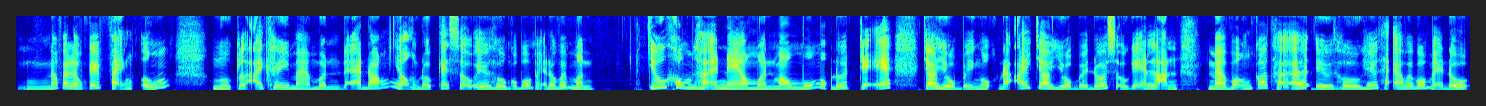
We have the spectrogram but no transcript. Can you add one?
nó phải là một cái phản ứng ngược lại khi mà mình đã đón nhận được cái sự yêu thương của bố mẹ đối với mình chứ không thể nào mình mong muốn một đứa trẻ cho dù bị ngược đãi cho dù bị đối xử ghẻ lạnh mà vẫn có thể yêu thương hiếu thảo với bố mẹ được.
